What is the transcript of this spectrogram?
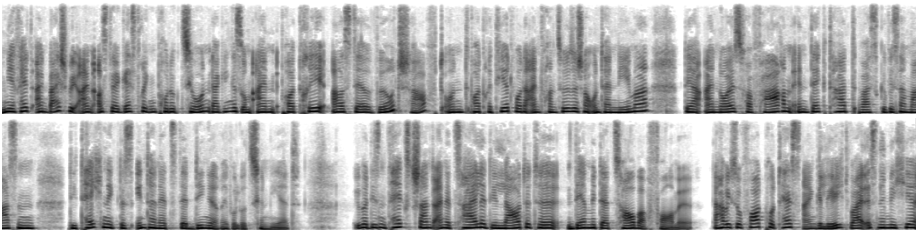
Mir fällt ein Beispiel ein aus der gestrigen Produktion. Da ging es um ein Porträt aus der Wirtschaft und porträtiert wurde ein französischer Unternehmer, der ein neues Verfahren entdeckt hat, was gewissermaßen die Technik des Internets der Dinge revolutioniert. Über diesen Text stand eine Zeile, die lautete, der mit der Zauberformel. Da habe ich sofort Protest eingelegt, weil es nämlich hier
